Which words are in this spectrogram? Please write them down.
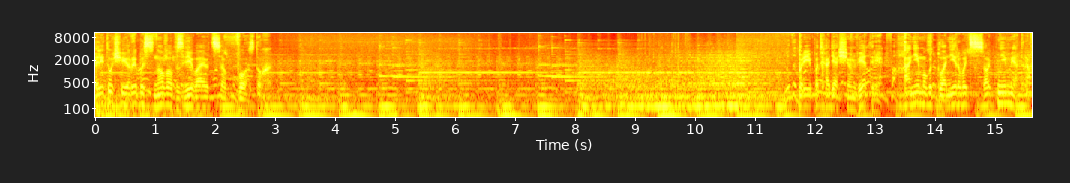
летучие рыбы снова взвиваются в воздух. При подходящем ветре они могут планировать сотни метров.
